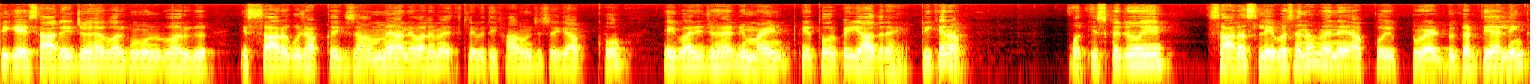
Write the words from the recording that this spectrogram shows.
ठीक है सारे जो है वर्गमूल, वर्ग इस सारा कुछ आपके एग्ज़ाम में आने वाला है। मैं इसलिए भी दिखा रहा हूँ, जिससे कि आपको एक बार जो है रिमाइंड के तौर पे याद रहे। ठीक है ना? और इसका जो ये सारा सिलेबस है ना, मैंने आपको प्रोवाइड भी कर दिया है लिंक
